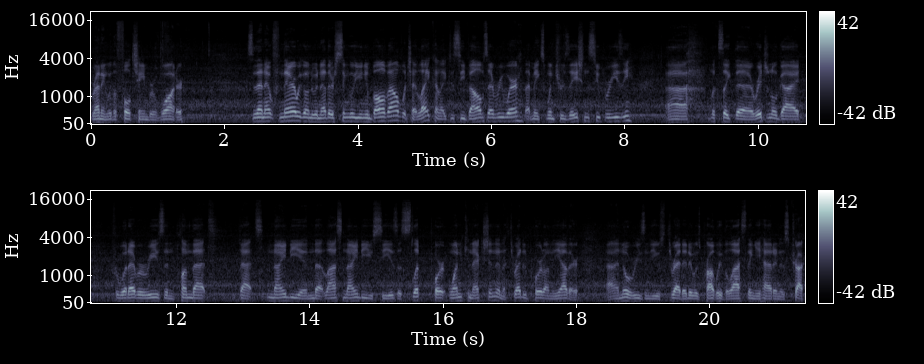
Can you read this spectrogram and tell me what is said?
running with a full chamber of water. So then out from there, we go into another single union ball valve, which I like. I like to see valves everywhere. That makes winterization super easy. Uh, looks like the original guy for whatever reason, plumb that that 90 and that last 90 you see is a slip port one connection and a threaded port on the other. Uh, no reason to use threaded. It was probably the last thing he had in his truck,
